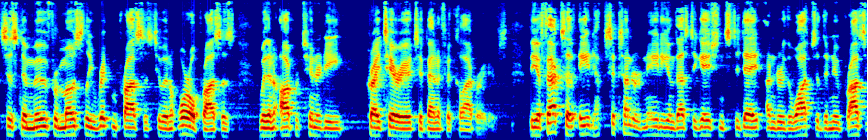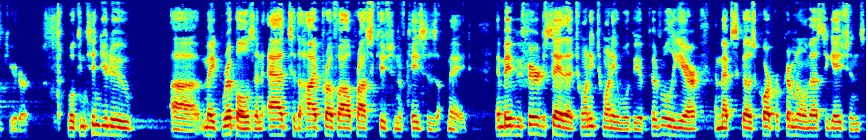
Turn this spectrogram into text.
system moved from mostly written process to an oral process with an opportunity criteria to benefit collaborators. The effects of eight, 680 investigations to date under the watch of the new prosecutor will continue to uh, make ripples and add to the high profile prosecution of cases made. It may be fair to say that 2020 will be a pivotal year in Mexico's corporate criminal investigations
